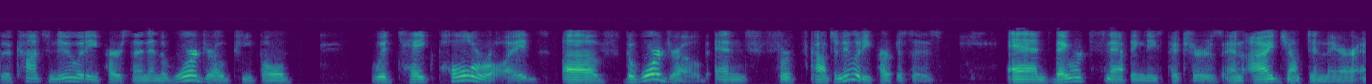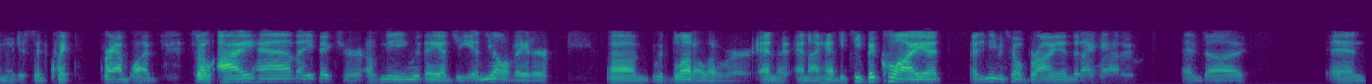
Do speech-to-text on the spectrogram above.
the continuity person and the wardrobe people would take Polaroids of the wardrobe and for continuity purposes. And they were snapping these pictures, and I jumped in there and I just said, quick, grab one. So I have a picture of me with Angie in the elevator um, with blood all over. And, and I had to keep it quiet. I didn't even tell Brian that I had it. And, uh, and,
